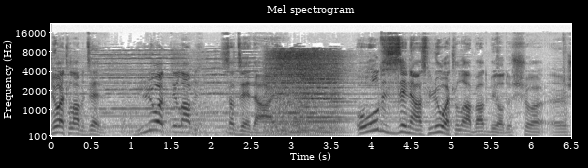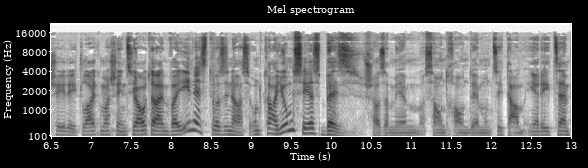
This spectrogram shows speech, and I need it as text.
Ļoti labi dzirdēt, ļoti labi sadziedāja. Uldis zinās ļoti labi atbildēt uz šo eh, šī rīta laika mašīnas jautājumu, vai Ines to zinās, un kā jums ies bez šādiem soundhoundiem un citām ierīcēm.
